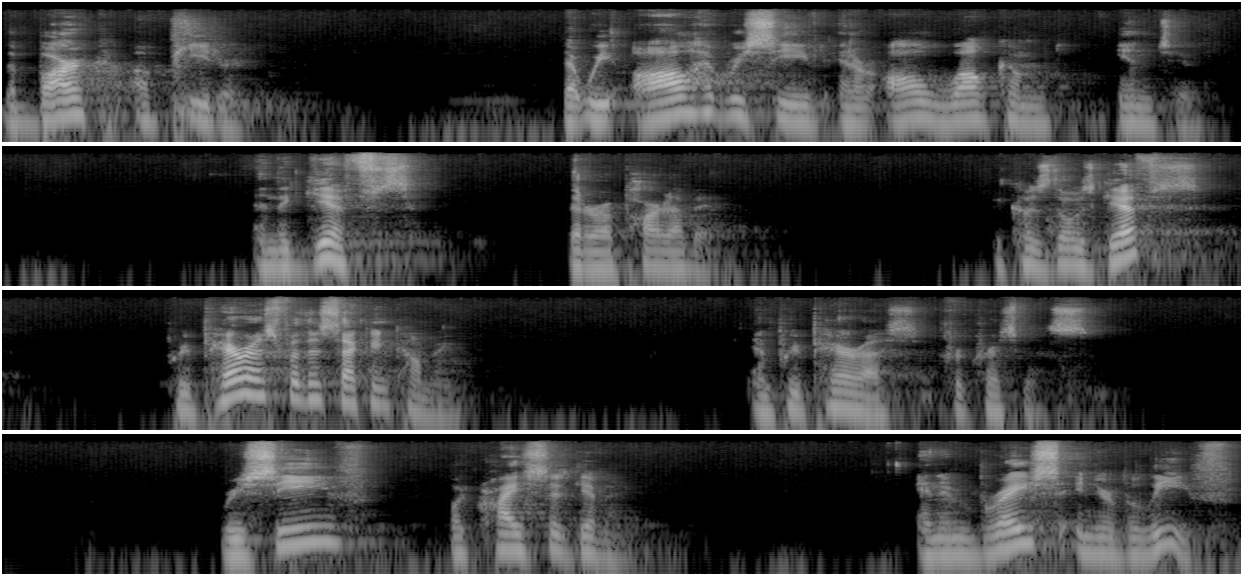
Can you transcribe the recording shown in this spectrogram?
the barque of Peter that we all have received and are all welcomed into, and the gifts that are a part of it. Because those gifts prepare us for the second coming and prepare us for Christmas. Receive what Christ has given and embrace in your belief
